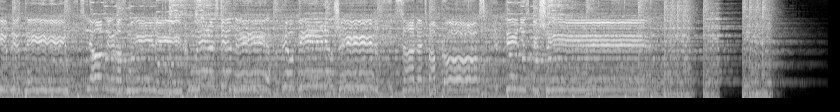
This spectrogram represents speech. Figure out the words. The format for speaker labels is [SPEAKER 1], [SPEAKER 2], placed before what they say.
[SPEAKER 1] руки бледны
